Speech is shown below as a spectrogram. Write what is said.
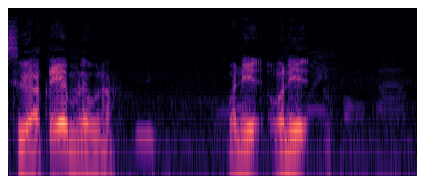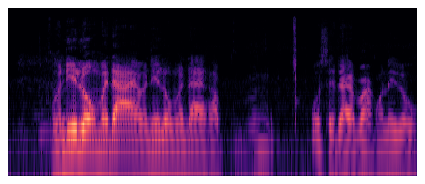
เสือเต็มเลยพุ่นะวันนี้วันนี้ วันนี้ลงไม่ได้ วันนี้ลงไม่ได้ครับโอ้เสียดายมากวันนี้ลง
